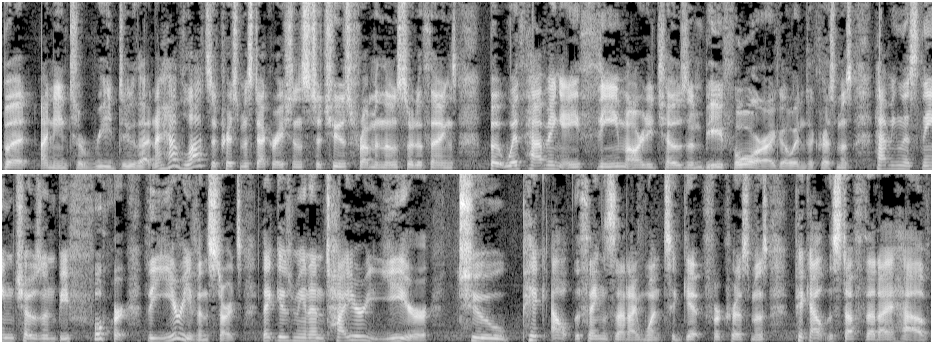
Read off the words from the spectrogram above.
but I need to redo that. And I have lots of Christmas decorations to choose from and those sort of things, but with having a theme already chosen before I go into Christmas, having this theme chosen before the year even starts, that gives me an entire year to pick out the things that I want to get for Christmas, pick out the stuff that I have,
